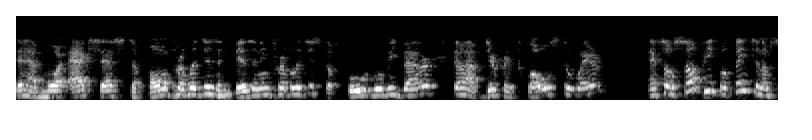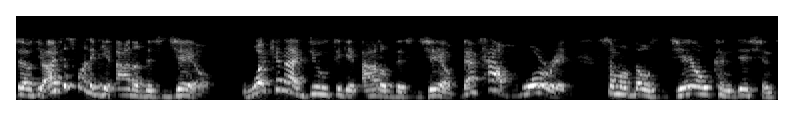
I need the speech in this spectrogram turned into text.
They'll have more access to phone privileges and visiting privileges. The food will be better. They'll have different clothes to wear. And so some people think to themselves, yeah, I just want to get out of this jail. What can I do to get out of this jail? That's how horrid some of those jail conditions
